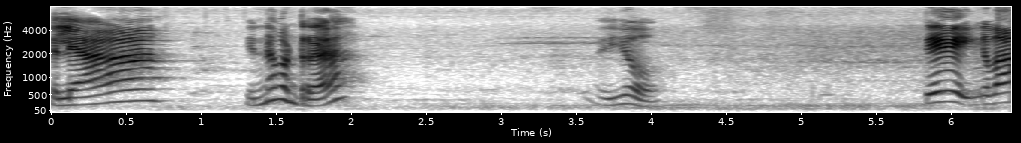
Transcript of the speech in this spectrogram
வெள்ளையா? என்ன பண்ணுற ஐயோ. டேய் இங்கே வா.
